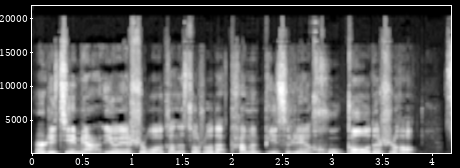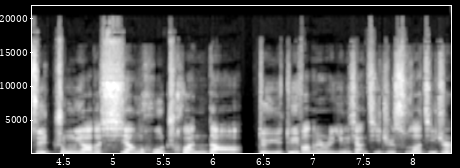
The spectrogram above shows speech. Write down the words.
而这界面又也是我刚才所说的，它们彼此之间互构的时候。最重要的相互传导，对于对方的那种影响机制、塑造机制，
